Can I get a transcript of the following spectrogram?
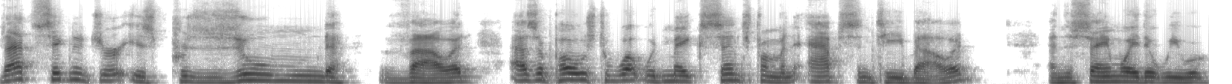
that signature is presumed valid as opposed to what would make sense from an absentee ballot and the same way that we were,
